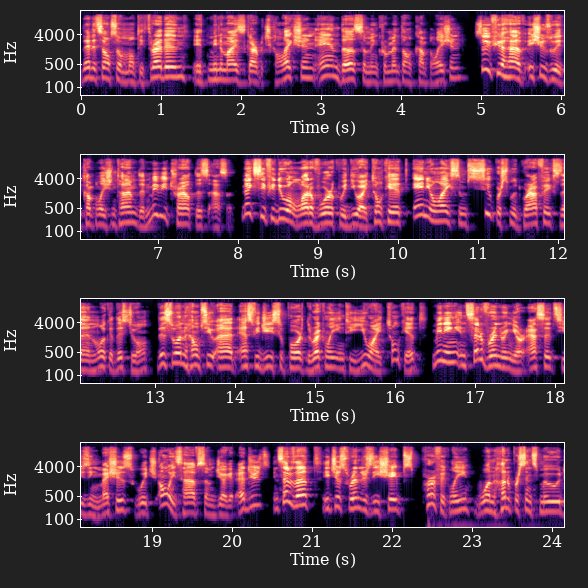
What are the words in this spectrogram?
Then it's also multi-threaded, it minimizes garbage collection, and does some incremental compilation. So if you have issues with compilation time, then maybe try out this asset. Next, if you do a lot of work with UI Toolkit and you like some super smooth graphics, then look at this tool. This one helps you add SVG support directly into UI Toolkit, meaning instead of rendering your assets using meshes, which always have some jagged edges, instead of that, it just renders these shapes perfectly, 100% smooth,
